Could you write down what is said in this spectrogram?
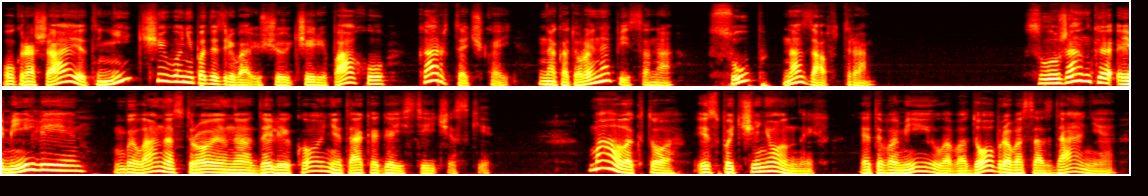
украшает ничего не подозревающую черепаху карточкой, на которой написано «Суп на завтра». Служанка Эмилии была настроена далеко не так эгоистически. Мало кто из подчиненных этого милого, доброго создания –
